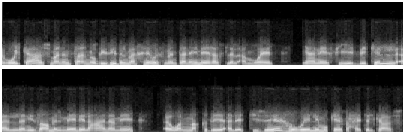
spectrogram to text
والكاش ما ننسى إنه بيزيد المخاوف من تنامي غسل الأموال. يعني في بكل النظام المالي العالمي آه، والنقدي الاتجاه هو لمكافحة الكاش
